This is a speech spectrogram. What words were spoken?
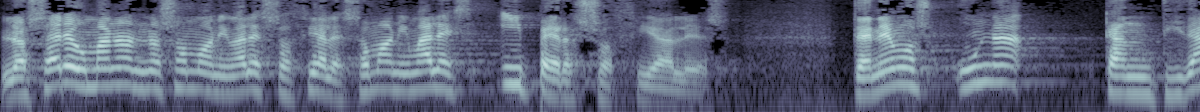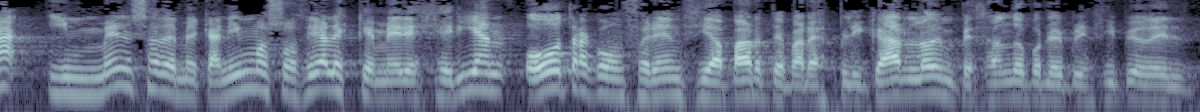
Los seres humanos no somos animales sociales, somos animales hipersociales. Tenemos una cantidad inmensa de mecanismos sociales que merecerían otra conferencia aparte para explicarlo, empezando por el principio del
